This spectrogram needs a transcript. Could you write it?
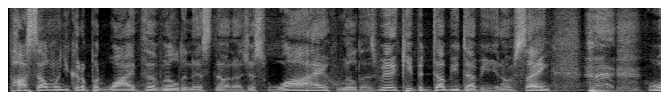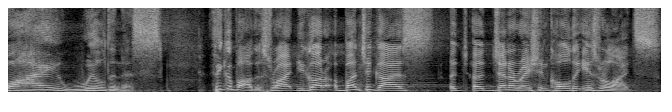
Pastor when you could have put why the wilderness. No, no, just why wilderness. We're going to keep it WW. You know what I'm saying? why wilderness? Think about this, right? You got a bunch of guys, a, a generation called the Israelites.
